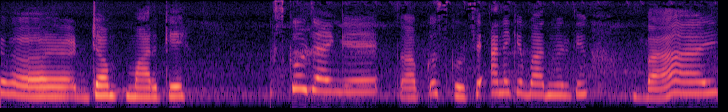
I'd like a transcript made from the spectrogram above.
जंप मार के। स्कूल जाएँगे। तो आपको स्कूल से आने के बाद मिलती हूँ। बाय।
